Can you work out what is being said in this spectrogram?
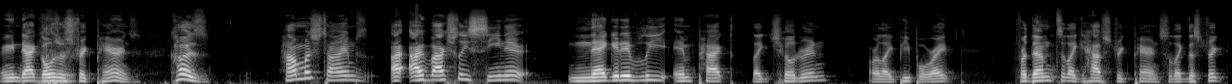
I mean, that goes with strict parents. Cause how much times I, I've actually seen it negatively impact like children or like people, right? For them to like have strict parents. So like the strict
